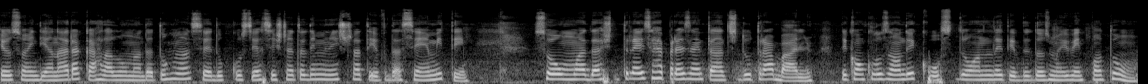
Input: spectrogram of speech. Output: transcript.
Eu sou Indiana Carla, aluna da turma C do curso de assistente administrativo da CMT. Sou uma das três representantes do trabalho de conclusão de curso do ano letivo de 2020.1.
